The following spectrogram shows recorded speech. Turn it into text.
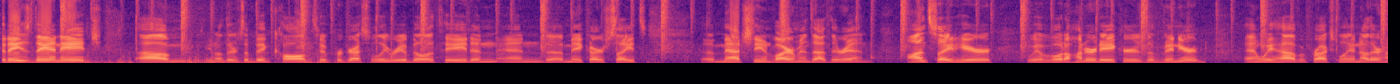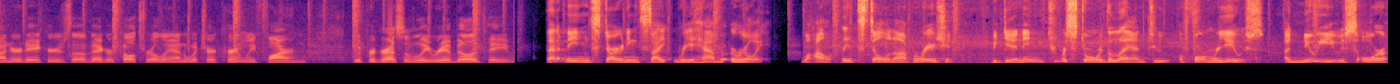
Today's day and age, um, you know, there's a big call to progressively rehabilitate and, and uh, make our sites uh, match the environment that they're in. On site here, we have about 100 acres of vineyard and we have approximately another 100 acres of agricultural land which are currently farmed. We progressively rehabilitate. That means starting site rehab early, while it's still in operation beginning to restore the land to a former use, a new use, or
